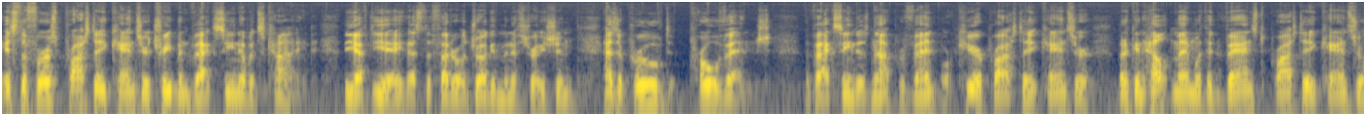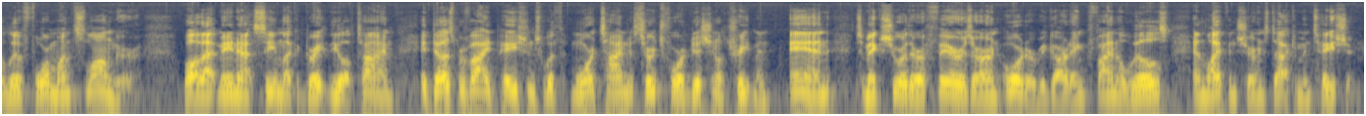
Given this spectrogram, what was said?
It's the first prostate cancer treatment vaccine of its kind. The FDA, that's the Federal Drug Administration, has approved Provenge. The vaccine does not prevent or cure prostate cancer, but it can help men with advanced prostate cancer live four months longer. While that may not seem like a great deal of time, it does provide patients with more time to search for additional treatment and to make sure their affairs are in order regarding final wills and life insurance documentation.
